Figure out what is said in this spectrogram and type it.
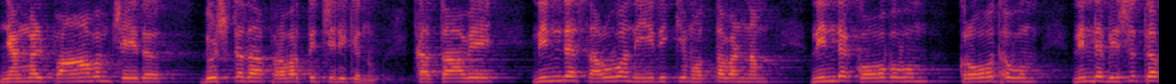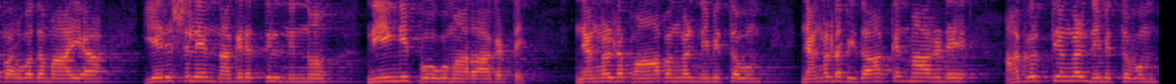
ഞങ്ങൾ പാപം ചെയ്ത് ദുഷ്ടത പ്രവർത്തിച്ചിരിക്കുന്നു. കർത്താവെ നിന്റെ സർവനീതിക്കും ഒത്തവണ്ണം നിന്റെ കോപവും ക്രോധവും നിന്റെ വിശുദ്ധ പർവതമായ യരുഷലേം നഗരത്തിൽ നിന്നു നീങ്ങിപ്പോകുമാറാകട്ടെ. ഞങ്ങളുടെ പാപങ്ങൾ നിമിത്തവും ഞങ്ങളുടെ പിതാക്കന്മാരുടെ അകൃത്യങ്ങൾ നിമിത്തവും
